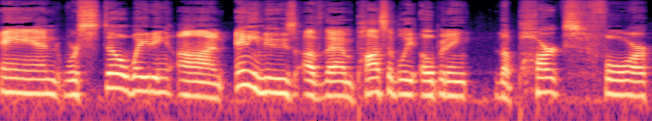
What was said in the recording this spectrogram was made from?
and we're still waiting on any news of them possibly opening the parks for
